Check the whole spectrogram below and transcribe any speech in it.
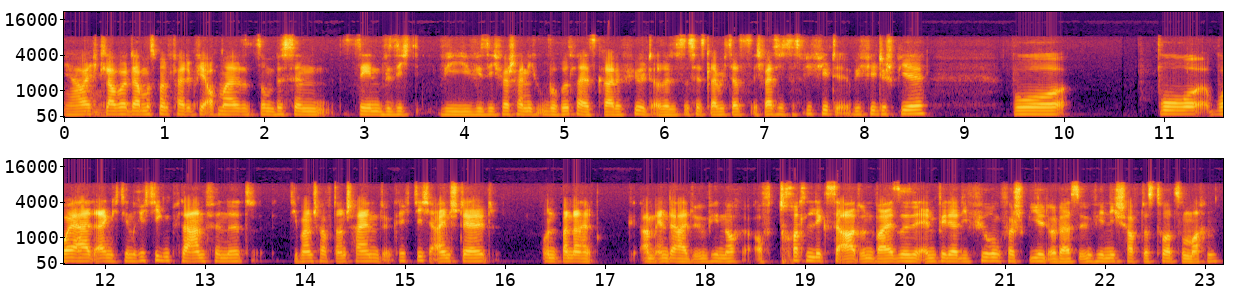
Ja, aber ich glaube, da muss man vielleicht irgendwie auch mal so ein bisschen sehen, wie sich, wie, wie sich wahrscheinlich Uwe Rösler jetzt gerade fühlt. Also das ist jetzt, glaube ich, das, ich weiß nicht, das wievielte, wievielte Spiel, wo, wo, wo er halt eigentlich den richtigen Plan findet, die Mannschaft anscheinend richtig einstellt und man dann halt am Ende halt irgendwie noch auf trotteligste Art und Weise entweder die Führung verspielt oder es irgendwie nicht schafft, das Tor zu machen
